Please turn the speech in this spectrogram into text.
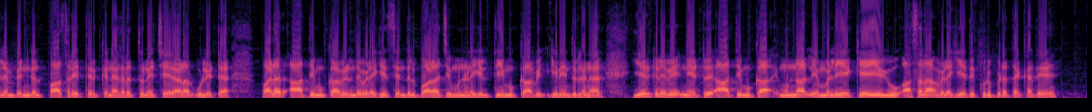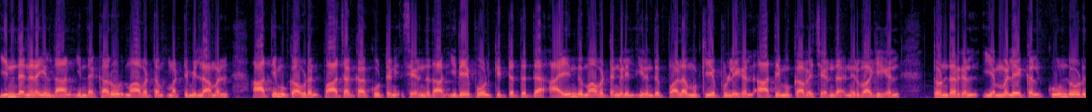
இளம்பெண்கள் பாசறை தெற்கு நகர துணை செயலாளர் உள்ளிட்ட பலர் அதிமுகவிலிருந்து விலகி செந்தில் பாலாஜி முன்னிலையில் திமுகவில் இணைந்துள்ளனர். ஏற்கனவே நேற்று அதிமுக முன்னாள் எம்எல்ஏ கேயு அசனா விலகியது குறிப்பிடத்தக்கது. இந்த நிலையில்தான் இந்த கரூர் மாவட்டம் மட்டுமில்லாமல் அதிமுகவுடன் பாஜக கூட்டணி சேர்ந்ததால் இதேபோல் கிட்டத்தட்ட ஐந்து மாவட்டங்களில் இருந்து பல முக்கிய புள்ளிகள் அதிமுகவை சேர்ந்த நிர்வாகிகள் தொண்டர்கள் எம்எல்ஏக்கள் கூண்டோடு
